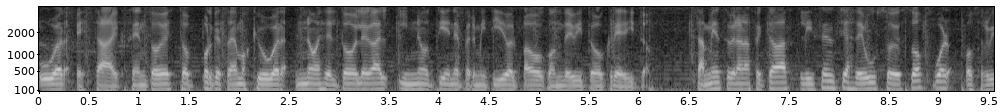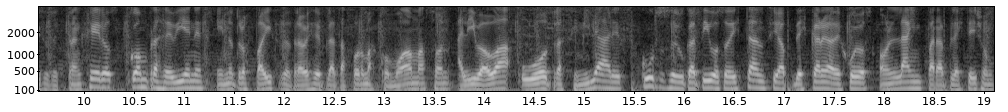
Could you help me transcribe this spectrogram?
Uber está exento de esto porque sabemos que Uber no es del todo legal y no tiene permitido el pago con débito o crédito. También se verán afectadas licencias de uso de software o servicios extranjeros, compras de bienes en otros países a través de plataformas como Amazon, Alibaba u otras similares, cursos educativos a distancia, descarga de juegos online para PlayStation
